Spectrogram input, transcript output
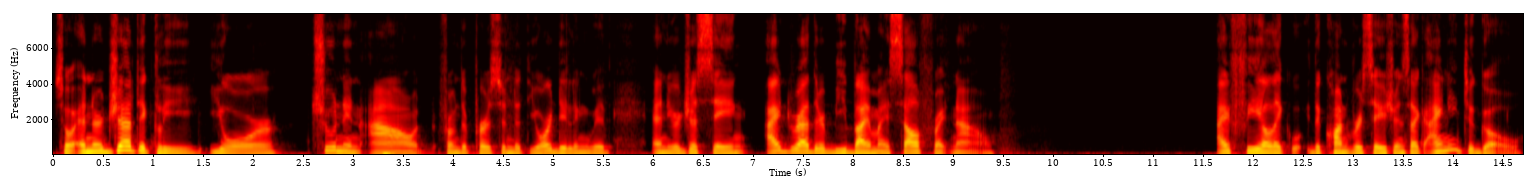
So energetically, you're tuning out from the person that you're dealing with and you're just saying, I'd rather be by myself right now. I feel like the conversation's like, I need to go.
